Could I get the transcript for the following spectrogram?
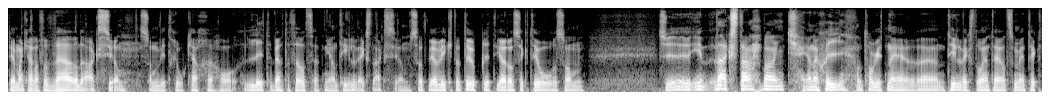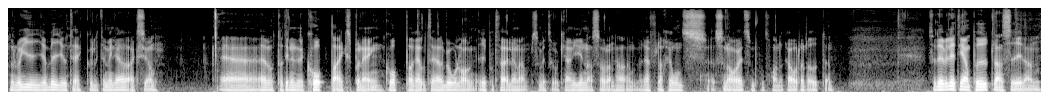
Det man kallar för värdeaktier som vi tror kanske har lite bättre förutsättningar än tillväxtaktier. Så att vi har viktat upp lite grann sektorer som verkstad, bank, energi och tagit ner eh, tillväxtorienterat som är teknologi och biotech och lite miljöaktier. Eh, även tagit in en del kopparexponering, kopparrelaterade bolag i portföljerna som vi tror kan gynnas av den här reflationsscenariot som fortfarande råder där ute. Så det är väl lite grann på utlandssidan.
